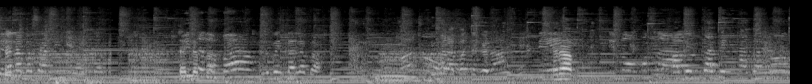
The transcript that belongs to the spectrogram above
Talaba sa akin yan. Talaba. Ano ba yung talaba? Mm. Yung malapat na gano'n? Sarap. Ito ko sa kabit-kabit na gano'n.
